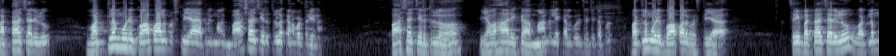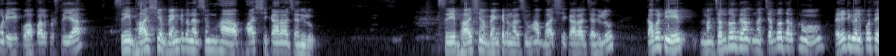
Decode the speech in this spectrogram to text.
భట్టాచార్యులు వడ్లమూడి గోపాలకృష్ణయ్య అతనికి మనకు భాషా చరిత్రలో కనబడతారు ఈయన. భాషా చరిత్రలో వ్యవహారిక మాండలికాల గురించి వచ్చేటప్పుడు వడ్లమూడి గోపాలకృష్ణయ్య శ్రీ భట్టాచార్యులు వడ్లమూడి గోపాలకృష్ణయ్య శ్రీ భాష్య వెంకట నరసింహ భాష్యకారాచార్యులు. శ్రీ భాష్యం వెంకట నరసింహ భాష్యకారాచార్యులు. కాబట్టి మన చందో గ్రా నా చందో దర్పణం డైరెక్ట్గా వెళ్ళిపోతే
